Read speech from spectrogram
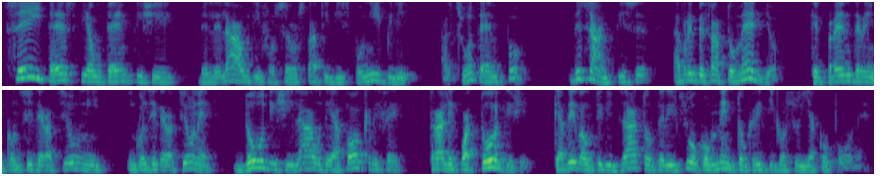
Se i testi autentici delle laudi fossero stati disponibili al suo tempo, De Sanctis avrebbe fatto meglio che prendere in, in considerazione 12 laude apocrife tra le 14 che aveva utilizzato per il suo commento critico su Jacopone.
